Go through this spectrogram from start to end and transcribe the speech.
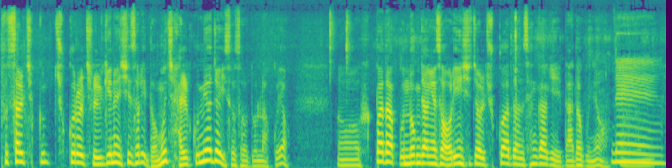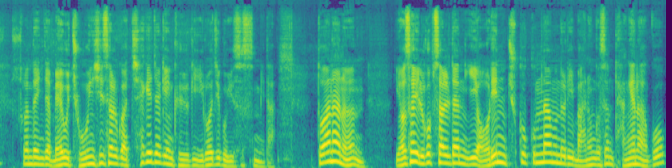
풋살 축구, 축구 를 즐기는 시설이 너무 잘 꾸며져 있어서 놀랐고요. 어, 흙바닥 운동장에서 어린 시절 축구하던 생각이 나더군요. 네. 그런데 이제 매우 좋은 시설과 체계적인 교육이 이루어지고 있었습니다. 또 하나는 여섯 일곱 살 된 이 어린 축구 꿈나무들이 많은 것은 당연하고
